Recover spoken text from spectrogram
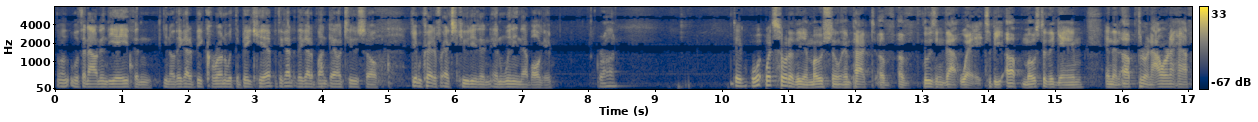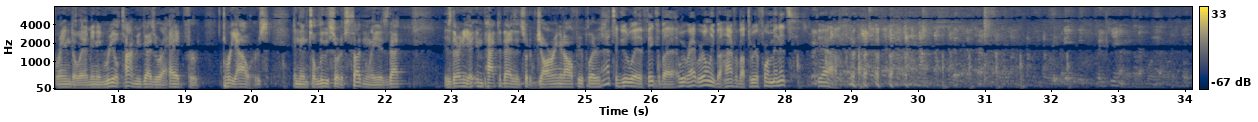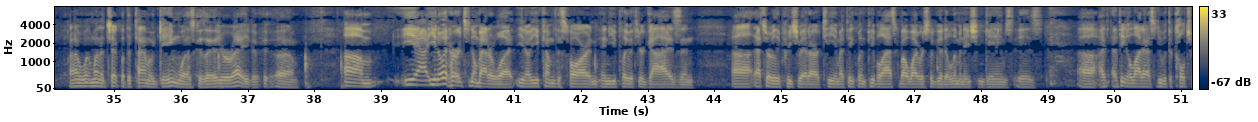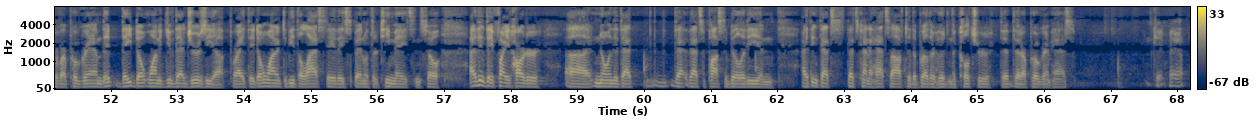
with an out in the eighth, and you know they got a big Corona with the big hit, but they got they got a bunt down too. So give them credit for executing and, and winning that ball game. Ron. Dave, what, what's sort of the emotional impact of, of losing that way? To be up most of the game and then up through an hour and a half rain delay. I mean, in real time, you guys were ahead for three hours, and then to lose sort of suddenly is that is there any impact of that? Is it sort of jarring at all for your players? That's a good way to think about it. We're, right, we're only behind for about three or four minutes. Yeah. I want to check what the time of game was because you're right. Um, um, yeah, you know, it hurts no matter what. You know, you come this far and, and you play with your guys, and uh, that's what I really appreciate our team. I think when people ask about why we're so good at elimination games, is uh, I, I, think a lot has to do with the culture of our program. They they don't want to give that jersey up, right? They don't want it to be the last day they spend with their teammates, and so I think they fight harder, uh, knowing that, that that that's a possibility. And I think that's that's kind of hats off to the brotherhood and the culture that, that our program has. Okay, Matt.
